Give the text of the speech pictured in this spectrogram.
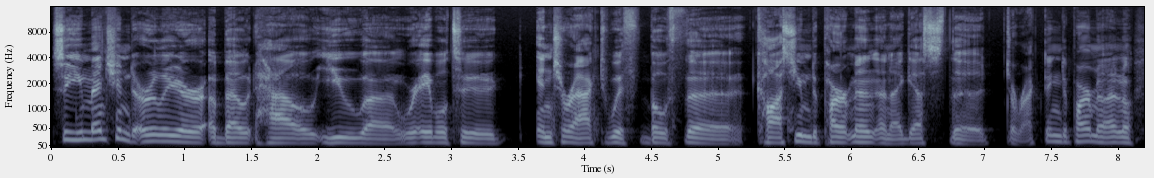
So you mentioned earlier about how you uh, were able to interact with both the costume department and I guess the directing department. I don't know.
